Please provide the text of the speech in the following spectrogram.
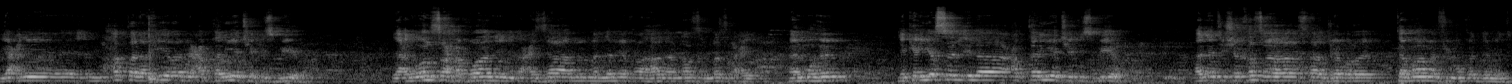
يعني المحطة الأخيرة بعبقرية شكسبير. يعني وانصح أخواني الأعزاء ممن لم يقرأ هذا النص المسرحي المهم لكي يصل إلى عبقرية شكسبير التي شخصها أستاذ جبره تماما في مقدمته.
